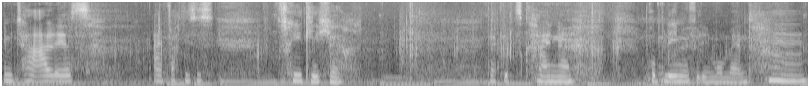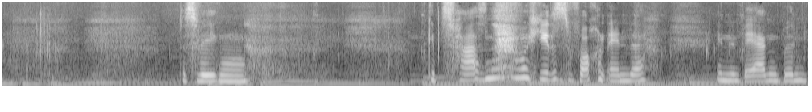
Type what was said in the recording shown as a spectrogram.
im Tal ist einfach dieses Friedliche. Da gibt es keine Probleme für den Moment. Hm. Deswegen gibt es Phasen, wo ich jedes Wochenende in den Bergen bin.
